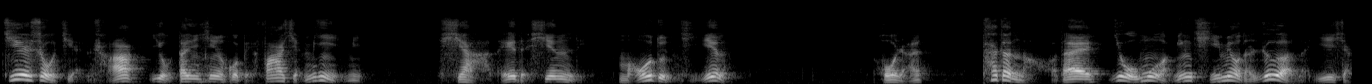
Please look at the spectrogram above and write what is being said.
接受检查又担心会被发现秘密，夏雷的心里矛盾极了。忽然，他的脑袋又莫名其妙的热了一下，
